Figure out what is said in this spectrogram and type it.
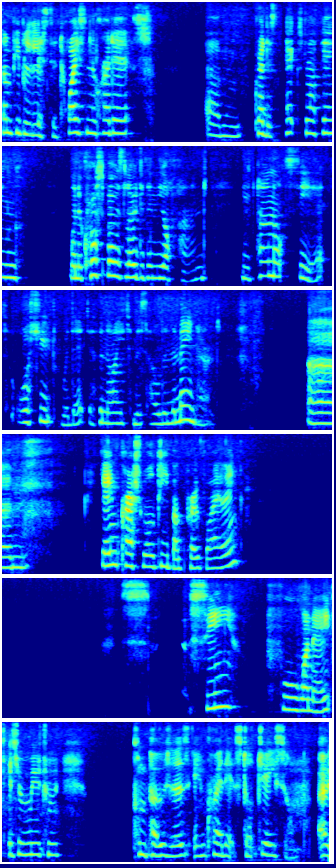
Some people are listed twice in the credits. Um, credits text wrapping. When a crossbow is loaded in the offhand, you cannot see it or shoot with it if an item is held in the main hand. Um, game crash while debug profiling. C418 is removed from composers in credits.json. Oh,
